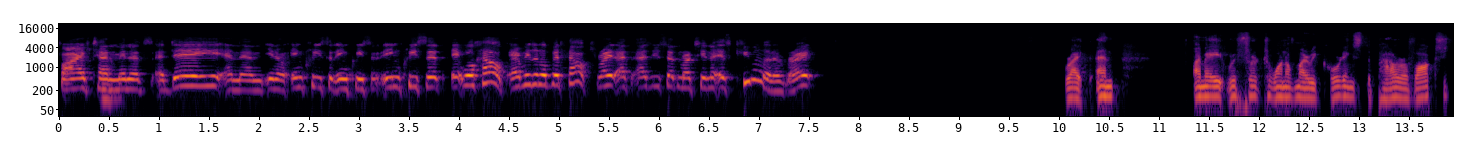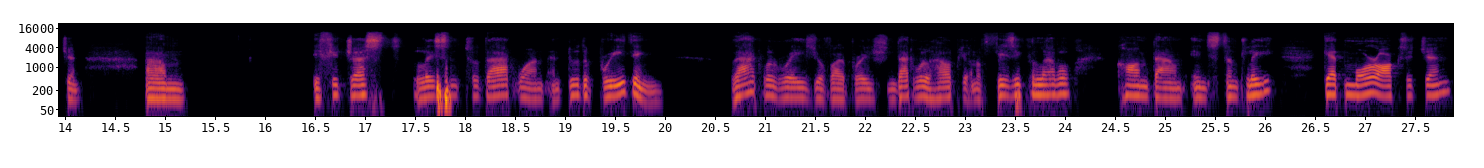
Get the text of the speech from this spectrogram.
five ten mm-hmm. minutes a day and then you know increase it increase it increase it it will help. Every little bit helps right? As, as you said martina it's cumulative right? Right. And i may refer to one of my recordings the power of oxygen. Um, if you just listen to that one and do the breathing that will raise your vibration. That will help you on a physical level. Calm down instantly. Get more oxygen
